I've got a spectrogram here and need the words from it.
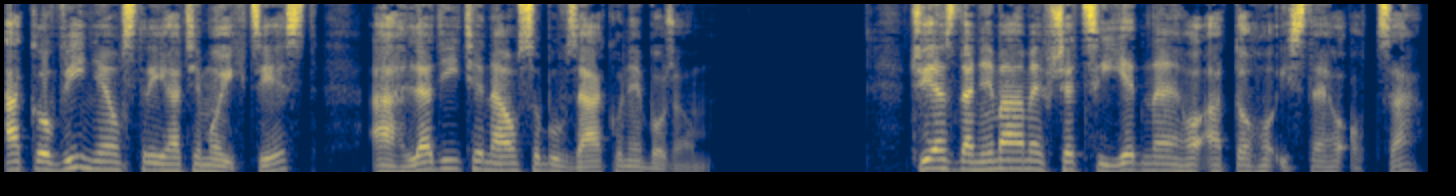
ako vy neostríhate mojich ciest a hľadíte na osobu v zákone Božom. Či jazda nemáme všetci jedného a toho istého Otca?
